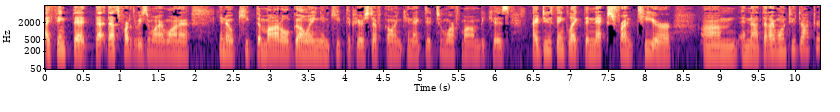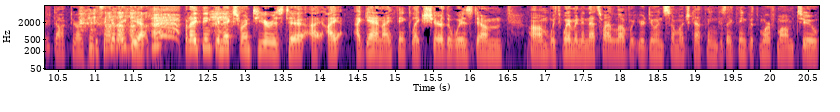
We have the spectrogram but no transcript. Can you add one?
I think that, that that's part of the reason why I want to, you know, keep the model going and keep the peer stuff going connected to Morph Mom because I do think like the next frontier. Um, and not that I won't do doctor to doctor. I think it's a good idea, but I think the next frontier is to, I, I again, I think like share the wisdom um, with women, and that's why I love what you're doing so much, Kathleen. Because I think with Morph Mom too,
